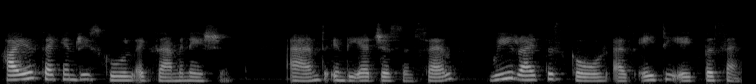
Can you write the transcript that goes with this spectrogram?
higher secondary school examination and in the adjacent cell we write the score as 88%.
